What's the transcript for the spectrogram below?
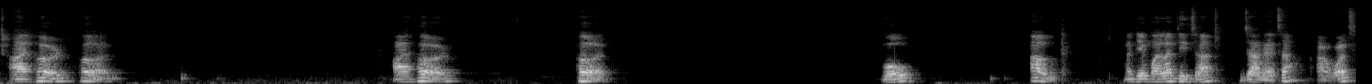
I heard her I heard her go out म्हणजे मला तिचा जाण्याचा आवाज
